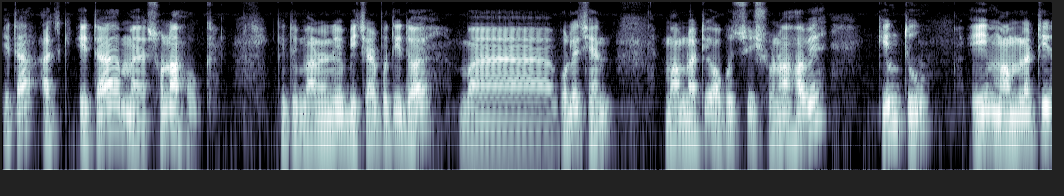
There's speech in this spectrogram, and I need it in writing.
এটা আজ এটা শোনা হোক। কিন্তু মাননীয় বিচারপতি আহ, বলেছেন মামলাটি অবশ্যই শোনা হবে কিন্তু এই মামলাটির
